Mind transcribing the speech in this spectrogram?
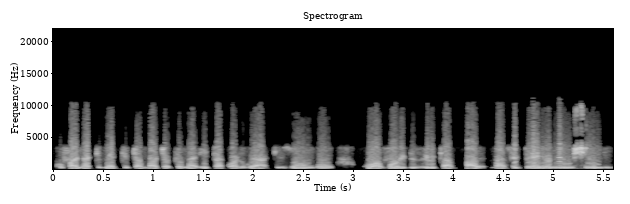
kufanya kile kitu ambacho tunaita kwa lugha ya Kizungu kuavoid vita, basi pia hiyo ni ushindi.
